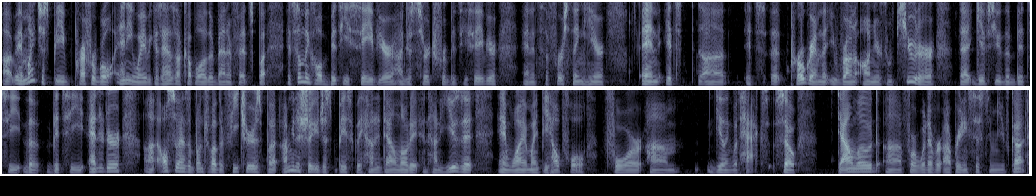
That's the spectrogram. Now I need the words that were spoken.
uh, it might just be preferable anyway because it has a couple other benefits, but it's something called Bitsy Savior. I just searched for Bitsy Savior and it's the first thing here. And it's uh, it's a program that you run on your computer that gives you the Bitsy the Bitsy editor. Uh, also has a bunch of other features, but I'm going to show you just basically how to download it and how to use it and why it might be helpful for um, dealing with hacks. So download uh, for whatever operating system you've got.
